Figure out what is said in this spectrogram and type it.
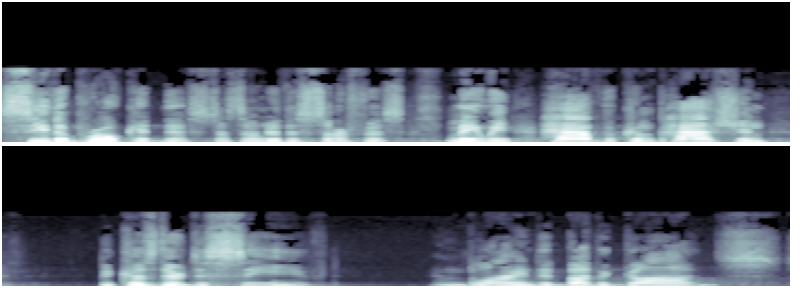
See the brokenness that's under the surface. May we have the compassion because they're deceived and blinded by the gods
